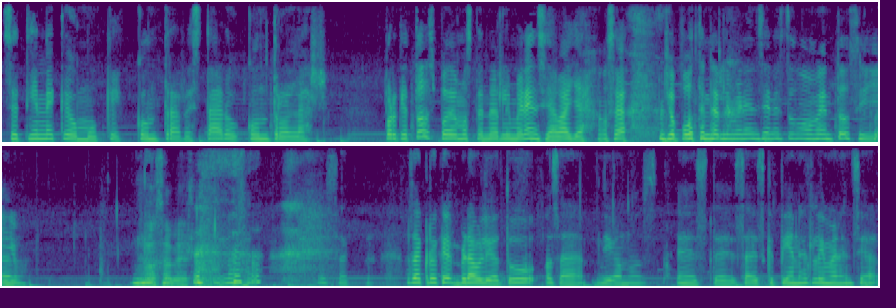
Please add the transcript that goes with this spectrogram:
se tiene que como que contrarrestar o controlar. Porque todos podemos tener limerencia, vaya. O sea, yo puedo tener limerencia en estos momentos y... No, saber. Exacto. O sea, creo que Braulio, tú, o sea, digamos, este, sabes que tienes limerencia,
